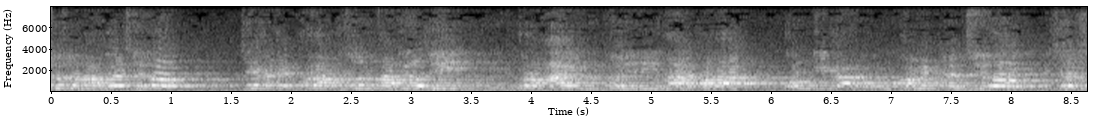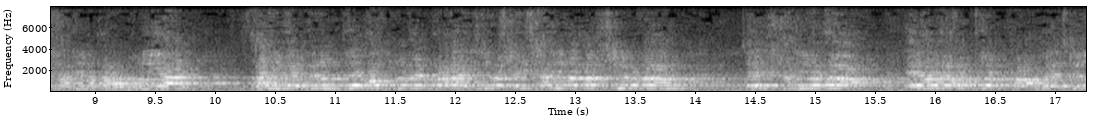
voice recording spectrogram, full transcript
সূচনা হয়েছিল, যেখানে কোরআন, সুন্নাহ বিরোধী কোন আইন তৈরি না করা, অঙ্গীকার এবং কমিটমেন্ট ছিল, সেই স্বাধীনতার বুনিয়াদ। জালিমের বিরুদ্ধে মজলুমের লড়াই ছিল, সেই স্বাধীনতার শিরোনাম। সেই স্বাধীনতা এভাবে অর্জন করা হয়েছিল,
